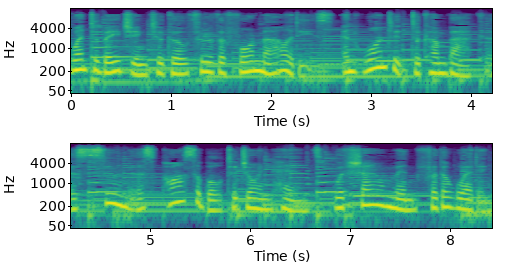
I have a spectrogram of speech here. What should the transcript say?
went to Beijing to go through the formalities and wanted to come back as soon as possible to join hands with Xiaomin for the wedding.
